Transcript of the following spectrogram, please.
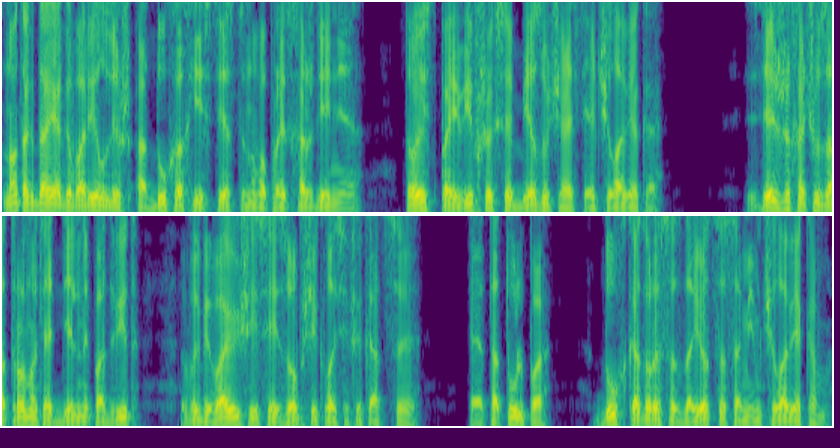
Но тогда я говорил лишь о духах естественного происхождения, то есть появившихся без участия человека. Здесь же хочу затронуть отдельный подвид, выбивающийся из общей классификации. Это тульпа, дух, который создается самим человеком.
